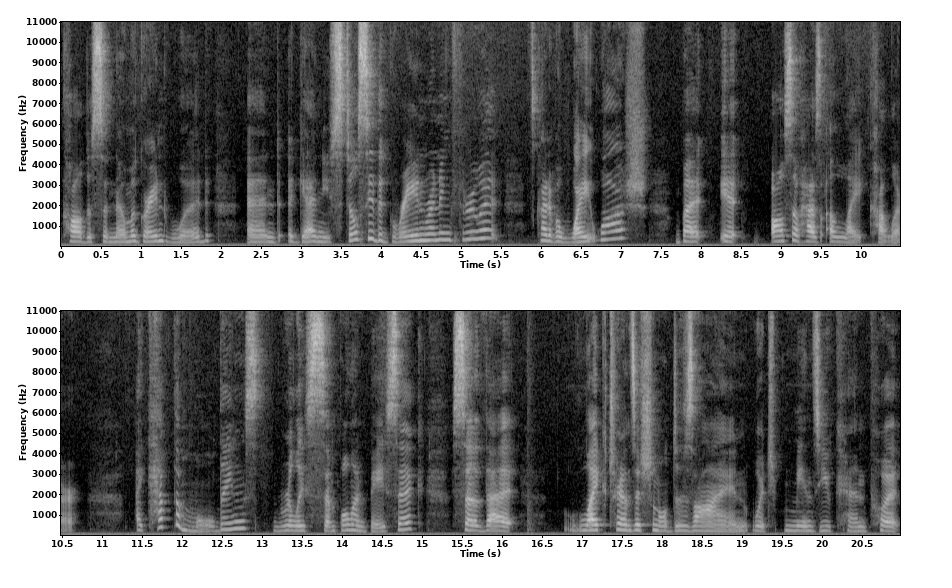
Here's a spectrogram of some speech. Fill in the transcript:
called a sonoma grained wood. And again you still see the grain running through it. It's kind of a whitewash but it also has a light color. I kept the moldings really simple and basic so that like transitional design, which means you can put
